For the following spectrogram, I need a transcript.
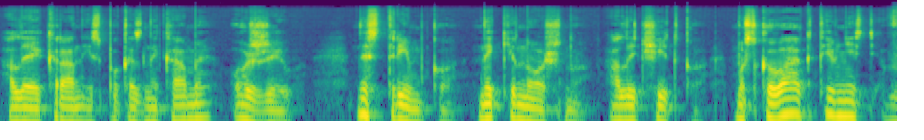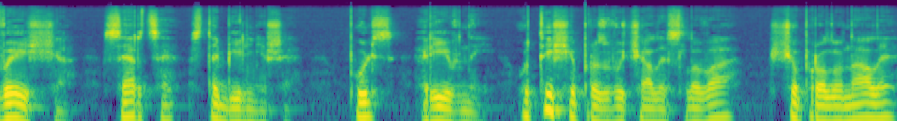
але екран із показниками ожив. Не стрімко, не кіношно, але чітко. Мозкова активність вища, серце стабільніше, пульс рівний. У тиші прозвучали слова, що пролунали,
